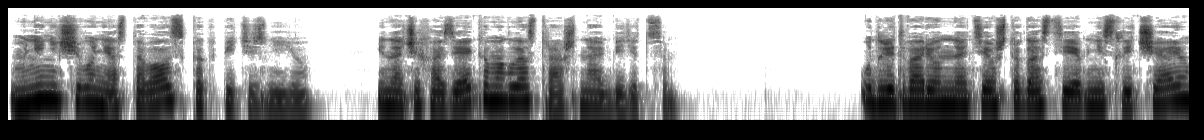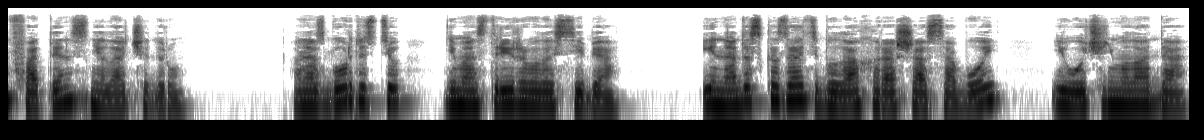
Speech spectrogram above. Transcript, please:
Мне ничего не оставалось, как пить из нее, иначе хозяйка могла страшно обидеться. Удовлетворенная тем, что гостей обнесли чаем, Фатен сняла чедру. Она с гордостью демонстрировала себя и, надо сказать, была хороша собой и очень молода,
